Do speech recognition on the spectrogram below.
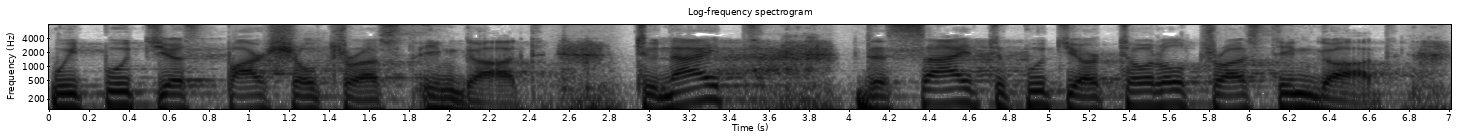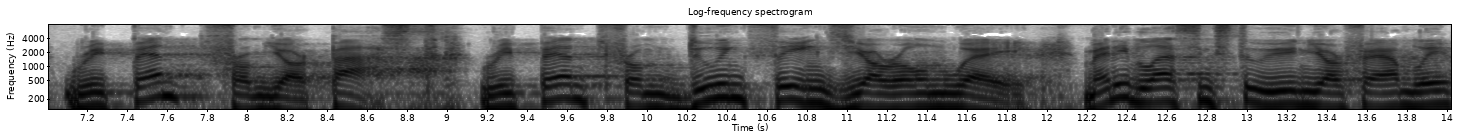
we put just partial trust in God. Tonight, decide to put your total trust in God. Repent from your past. Repent from doing things your own way. Many blessings to you and your family.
